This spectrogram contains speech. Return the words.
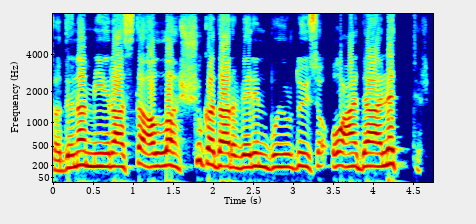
Kadına mirasta Allah şu kadar verin buyurduysa o adalettir.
